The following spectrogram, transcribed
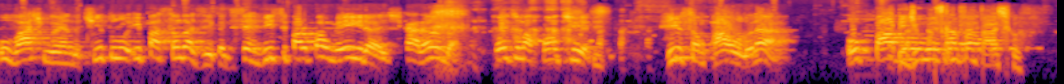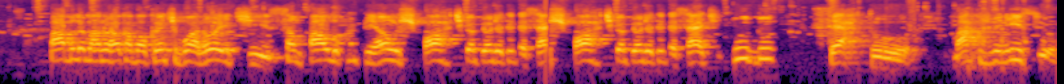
O Vasco ganhando título e passando a zica de serviço para o Palmeiras. Caramba, fez uma ponte Rio-São Paulo, né? O Pablo. Pediu música no Fantástico. Pablo Emanuel Cavalcante, boa noite. São Paulo campeão, esporte campeão de 87, esporte campeão de 87, tudo certo. Marcos Vinícius,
